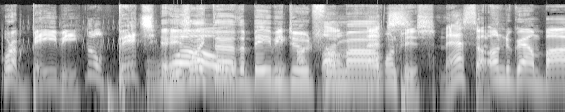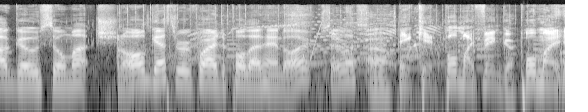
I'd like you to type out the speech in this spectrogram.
What a baby. Little bitch. Yeah, he's like the, the baby dude Whoa, from uh, One Piece. Massive. The underground bog goes so much. And all guests are required to pull that handle. All right, say less. Oh. Hey, kid, pull my finger. Pull my hand.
